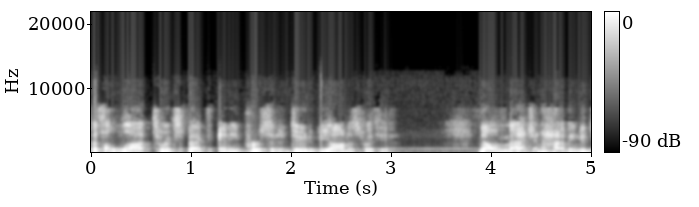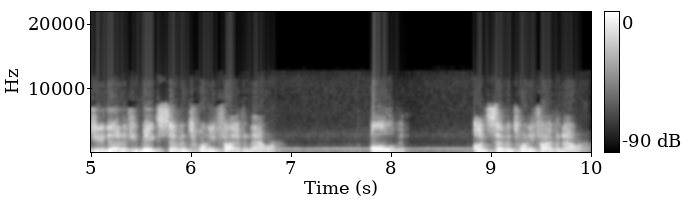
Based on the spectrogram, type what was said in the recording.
That's a lot to expect any person to do, to be honest with you. Now imagine having to do that if you make 725 an hour. All of it on 725 an hour.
